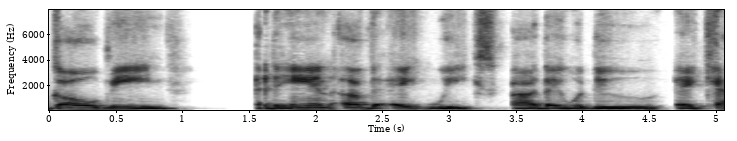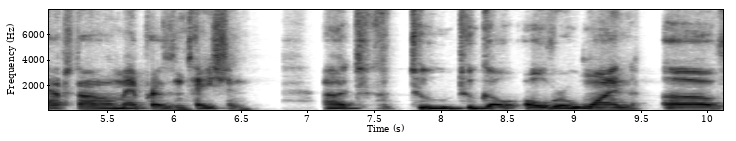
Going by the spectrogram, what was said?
goal being at the end of the eight weeks, uh, they will do a capstone presentation uh, to, to to go over one of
